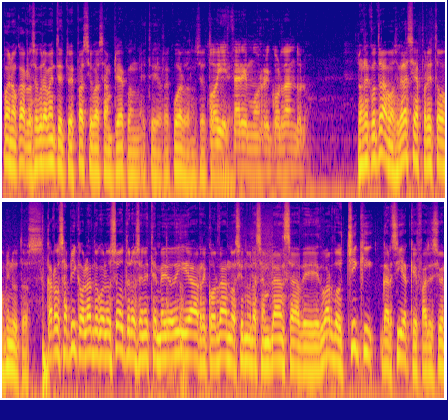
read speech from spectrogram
Bueno, Carlos, seguramente tu espacio vas a ampliar con este recuerdo, ¿no es cierto? Hoy estaremos recordándolo. Nos reencontramos, gracias por estos minutos. Carlos Zapico hablando con nosotros en este mediodía, recordando, haciendo una semblanza de Eduardo Chiqui García, que falleció en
